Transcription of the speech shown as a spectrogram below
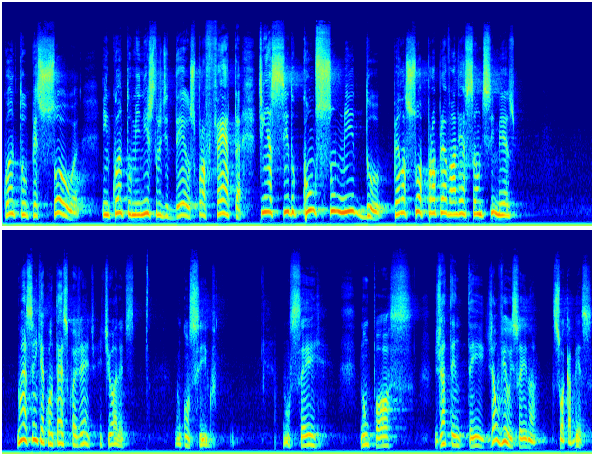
quanto pessoa, enquanto ministro de Deus, profeta, tinha sido consumido pela sua própria avaliação de si mesmo. Não é assim que acontece com a gente? A gente olha e diz: não consigo, não sei, não posso, já tentei. Já ouviu isso aí na sua cabeça?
